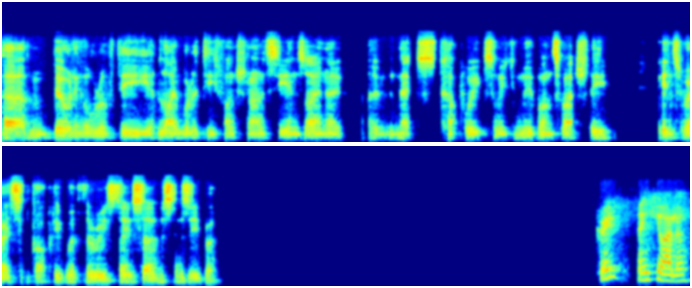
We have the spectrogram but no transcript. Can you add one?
um, building all of the lightwalletd functionality in Zaino over the next couple weeks, and we can move on to actually integrating properly with the restate service in Zebra. Great. Thank you, Alo.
